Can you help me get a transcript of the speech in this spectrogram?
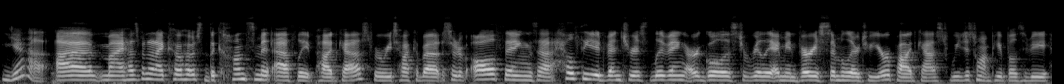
Yeah, uh, my husband and I co-host the Consummate Athlete podcast, where we talk about sort of all things uh, healthy, adventurous living. Our goal is to really, I mean, very similar to your podcast. We just want people to be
